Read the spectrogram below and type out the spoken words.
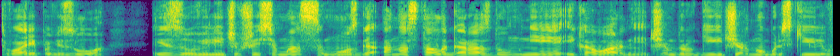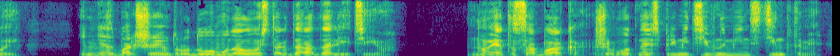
Твари повезло. Из-за увеличившейся массы мозга она стала гораздо умнее и коварнее, чем другие чернобыльские львы. И мне с большим трудом удалось тогда одолеть ее. Но эта собака, животное с примитивными инстинктами —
